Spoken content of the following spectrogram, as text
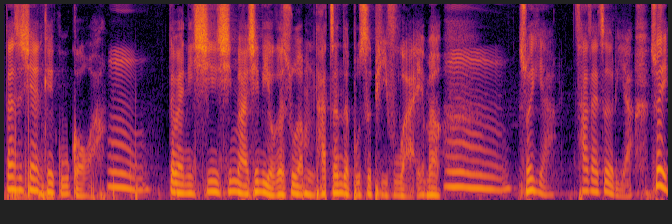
但是现在你可以 Google 啊，嗯，对不对？你心起码心里有个数，嗯，它真的不是皮肤癌，有没有？嗯，所以啊，差在这里啊，所以。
